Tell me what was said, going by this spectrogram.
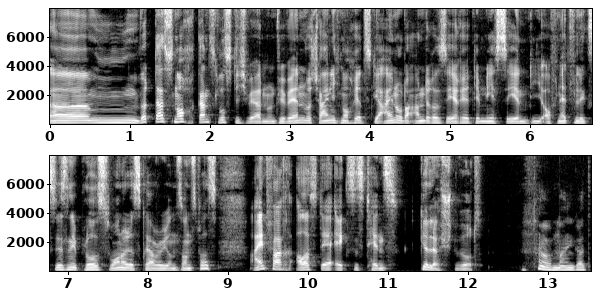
ähm, wird das noch ganz lustig werden. Und wir werden wahrscheinlich noch jetzt die eine oder andere Serie demnächst sehen, die auf Netflix, Disney Plus, Warner Discovery und sonst was einfach aus der Existenz gelöscht wird. Oh mein Gott.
